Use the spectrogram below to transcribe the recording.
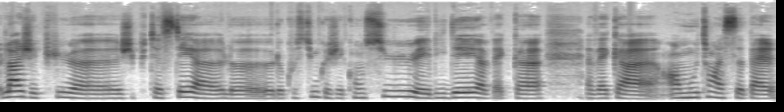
là, j'ai pu, euh, j'ai pu tester euh, le, costume que j'ai conçu et l'idée avec, avec un mouton, elle s'appelle,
